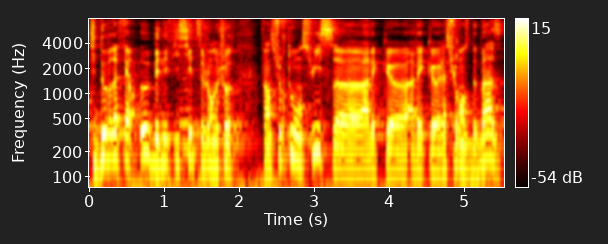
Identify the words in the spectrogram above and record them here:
qui devraient faire eux bénéficier de ce genre de choses. Enfin, surtout en Suisse, euh, avec, euh, avec l'assurance de base,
